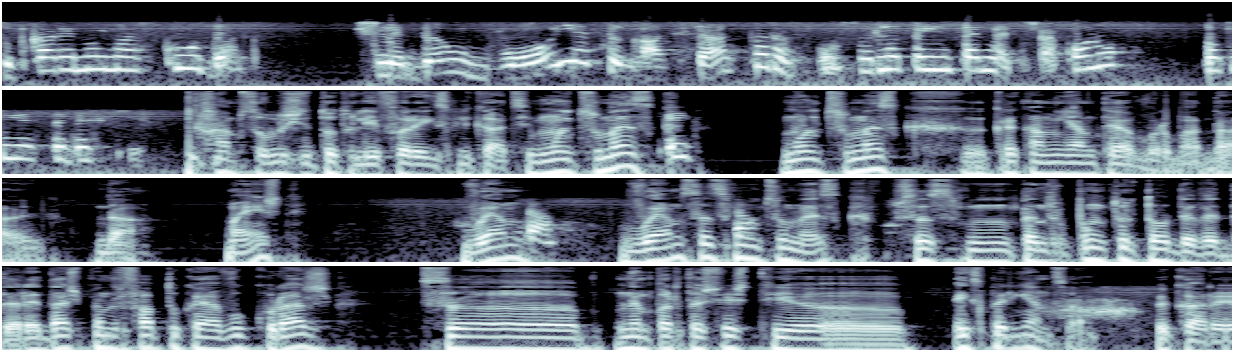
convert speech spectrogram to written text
sub care noi ne ascundem și le dăm voie să găsească răspunsurile pe internet. Și acolo totul este deschis. Absolut și totul e fără explicații. Mulțumesc! Ei. Mulțumesc, cred că am i-am tăiat vorba, da, da. Mai ești? Voiam, da. voiam să-ți da. mulțumesc să pentru punctul tău de vedere, dar și pentru faptul că ai avut curaj să ne împărtășești uh, experiența pe care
